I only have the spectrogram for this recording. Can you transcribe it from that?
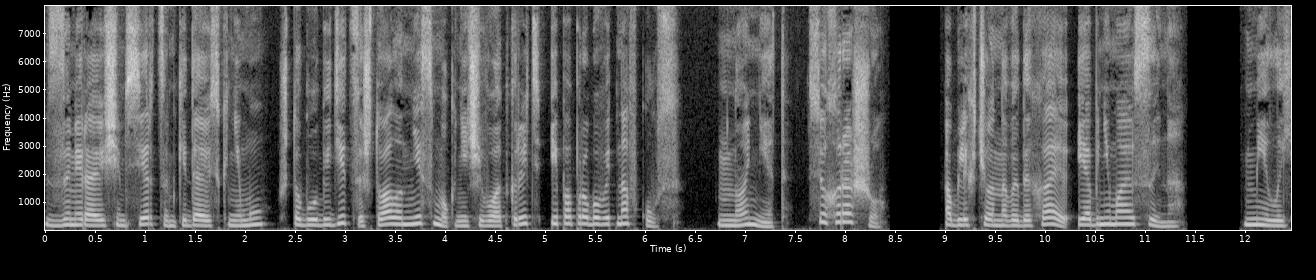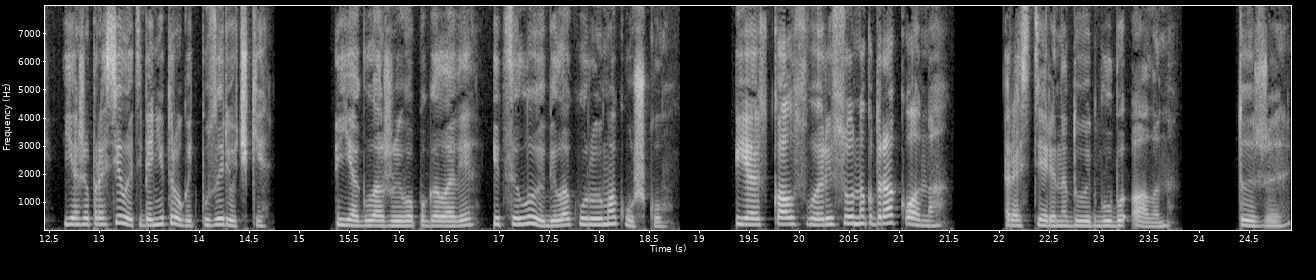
С замирающим сердцем кидаюсь к нему, чтобы убедиться, что Алан не смог ничего открыть и попробовать на вкус. Но нет, все хорошо. Облегченно выдыхаю и обнимаю сына. «Милый, я же просила тебя не трогать пузыречки. Я глажу его по голове и целую белокурую макушку. «Я искал свой рисунок дракона», Растерянно дует губы Алан. «Ты же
